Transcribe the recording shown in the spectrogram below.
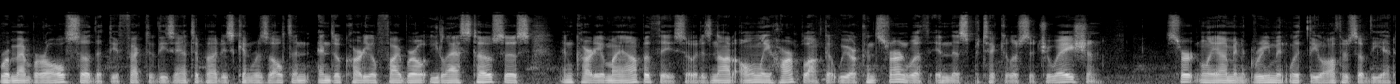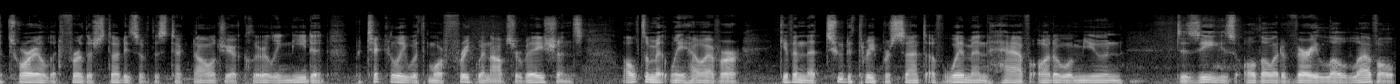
Remember also that the effect of these antibodies can result in endocardial fibroelastosis and cardiomyopathy, so it is not only heart block that we are concerned with in this particular situation. Certainly, I'm in agreement with the authors of the editorial that further studies of this technology are clearly needed, particularly with more frequent observations. Ultimately, however, given that 2 to 3 percent of women have autoimmune disease, although at a very low level,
